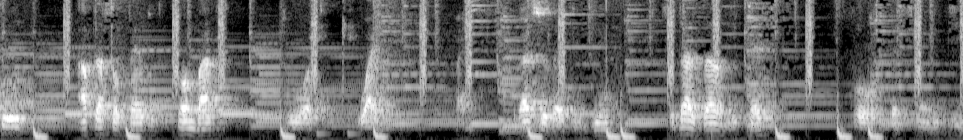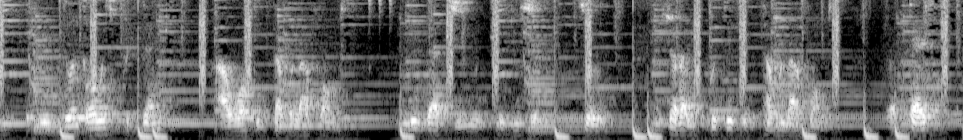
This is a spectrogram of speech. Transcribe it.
cool after some time to come back to what white, right? So that shows that it is zinc. So that's that on the test for specimen D. We don't always present our work in tabular forms. We leave that to you to do so. So ensure that you put it in tabular forms. Your test,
